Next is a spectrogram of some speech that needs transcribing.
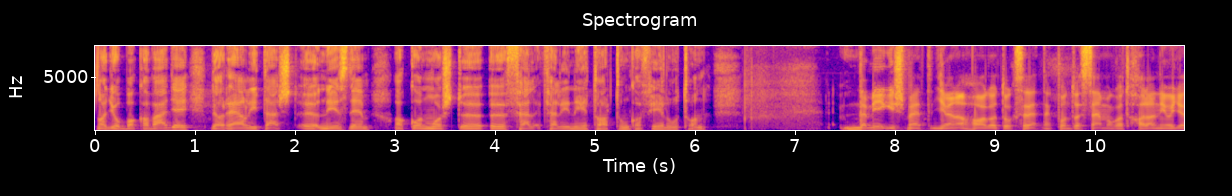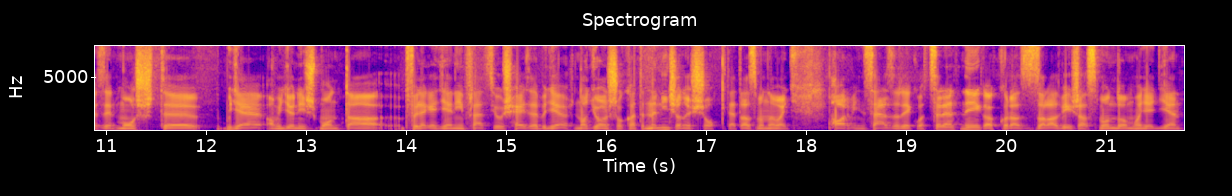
nagyobbak a vágyai, de a realitást ö, nézném, akkor most ö, fel, feléné tartunk a félúton de mégis, mert nyilván a hallgatók szeretnek pontos számokat hallani, hogy azért most, ugye, amit ön is mondta, főleg egy ilyen inflációs helyzetben, ugye nagyon sokat, tehát nincs olyan sok, tehát azt mondom, hogy 30%-ot szeretnék, akkor azzal is azt mondom, hogy egy ilyen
